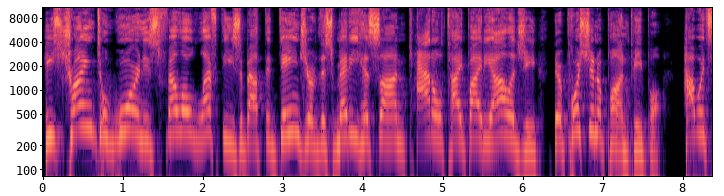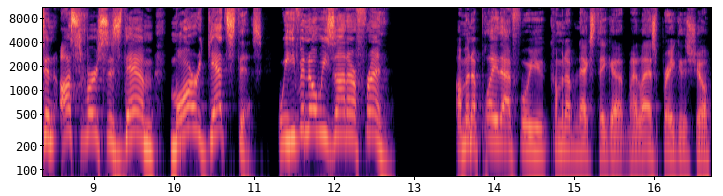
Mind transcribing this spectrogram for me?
He's trying to warn his fellow lefties about the danger of this Mehdi Hasan cattle type ideology they're pushing upon people. How it's an us versus them. Maher gets this. We even know he's not our friend. I'm going to play that for you coming up next. Take a, my last break of the show.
